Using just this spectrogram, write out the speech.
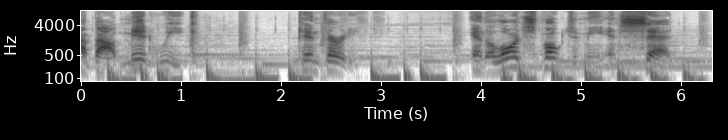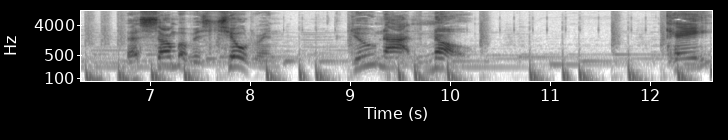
about midweek, 10:30, and the Lord spoke to me and said that some of his children do not know K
